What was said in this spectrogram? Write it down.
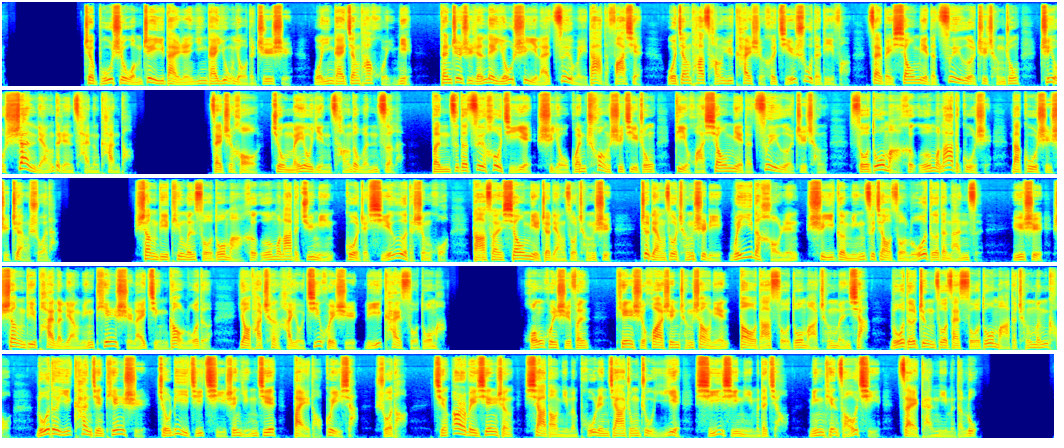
这不是我们这一代人应该拥有的知识，我应该将它毁灭。但这是人类有史以来最伟大的发现。我将它藏于开始和结束的地方，在被消灭的罪恶之城中，只有善良的人才能看到。在之后就没有隐藏的文字了。本子的最后几页是有关《创世纪》中地华消灭的罪恶之城索多玛和俄摩拉的故事。那故事是这样说的：上帝听闻索多玛和俄摩拉的居民过着邪恶的生活，打算消灭这两座城市。这两座城市里唯一的好人是一个名字叫做罗德的男子。于是，上帝派了两名天使来警告罗德，要他趁还有机会时离开索多玛。黄昏时分，天使化身成少年，到达索多玛城门下。罗德正坐在索多玛的城门口。罗德一看见天使，就立即起身迎接，拜倒跪下，说道：“请二位先生下到你们仆人家中住一夜，洗洗你们的脚，明天早起再赶你们的路。”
